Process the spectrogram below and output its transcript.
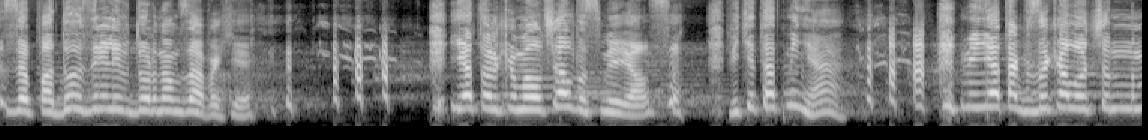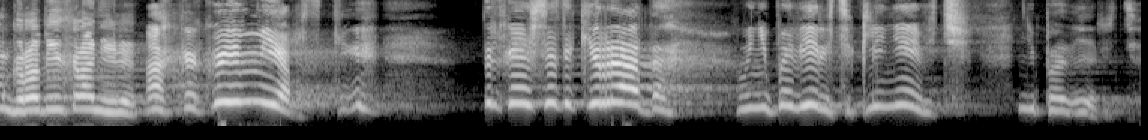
заподозрили в дурном запахе. Я только молчал да смеялся. Ведь это от меня. Меня так в заколоченном гробе и хранили. Ах, какой мерзкий. Только я все-таки рада. Вы не поверите, Клиневич, не поверите.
